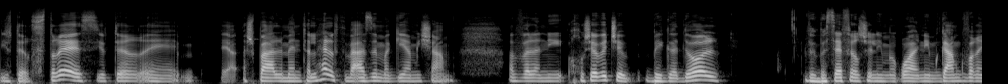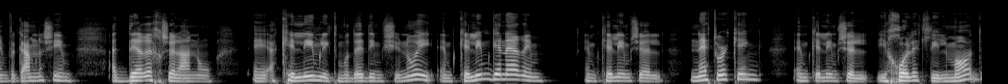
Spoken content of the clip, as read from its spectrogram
יותר סטרס, יותר אה, השפעה על mental health, ואז זה מגיע משם. אבל אני חושבת שבגדול, ובספר שלי מרואיינים גם גברים וגם נשים, הדרך שלנו, אה, הכלים להתמודד עם שינוי, הם כלים גנריים. הם כלים של networking, הם כלים של יכולת ללמוד,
